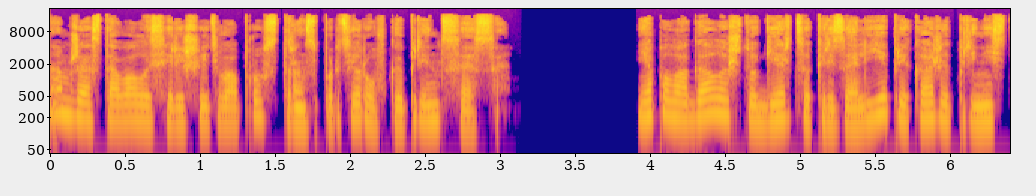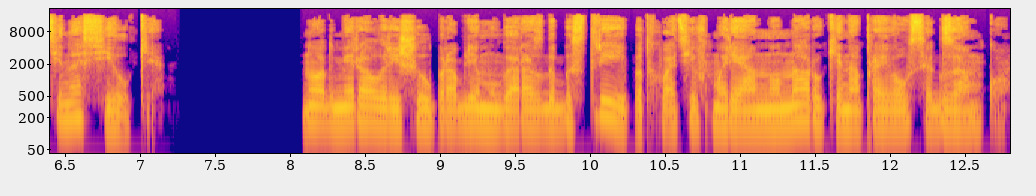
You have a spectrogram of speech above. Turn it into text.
Нам же оставалось решить вопрос с транспортировкой принцессы. Я полагала, что герцог Ризалье прикажет принести носилки. Но адмирал решил проблему гораздо быстрее и, подхватив Марианну на руки, направился к замку.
